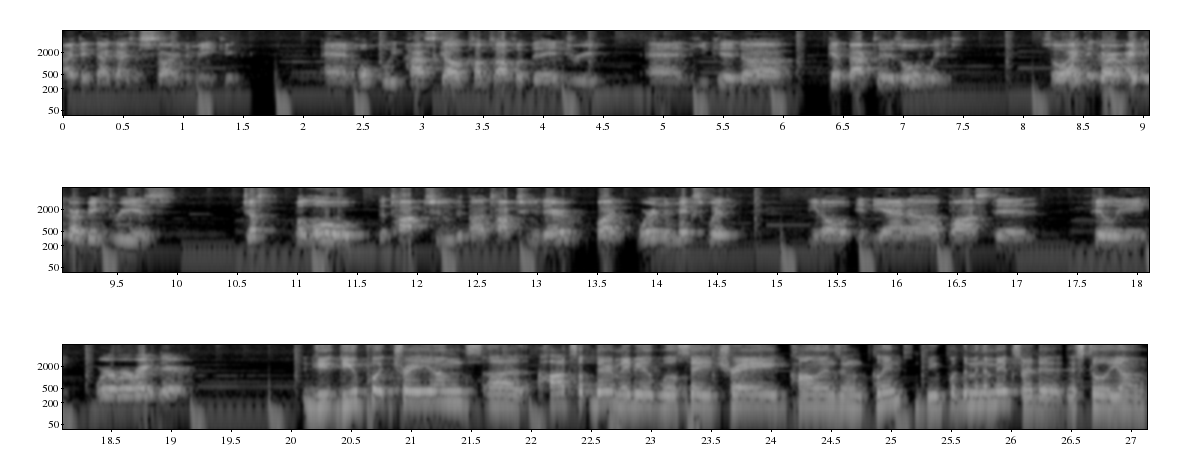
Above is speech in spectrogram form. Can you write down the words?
I think that guy's a star in the making, and hopefully Pascal comes off of the injury and he could uh, get back to his old ways. So I think our I think our big three is just below the top two, uh, top two there. But we're in the mix with, you know, Indiana, Boston, Philly. We're we're right there. Do you, do you put Trae Young's uh, Hawks up there? Maybe we'll say Trae Collins, and Clint. Do you put them in the mix, or they're, they're still young?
